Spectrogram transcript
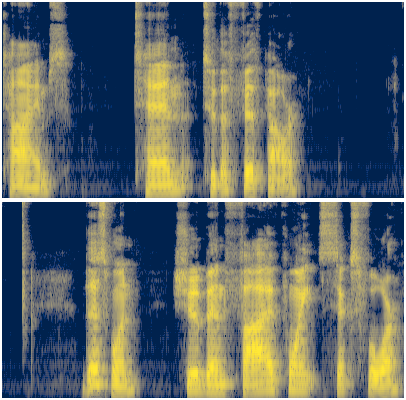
times 10 to the fifth power. This one should have been 5.64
